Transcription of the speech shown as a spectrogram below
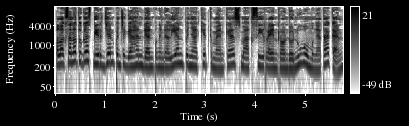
Pelaksana tugas Dirjen Pencegahan dan Pengendalian Penyakit Kemenkes Maksi Rain Rondonuwu mengatakan,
